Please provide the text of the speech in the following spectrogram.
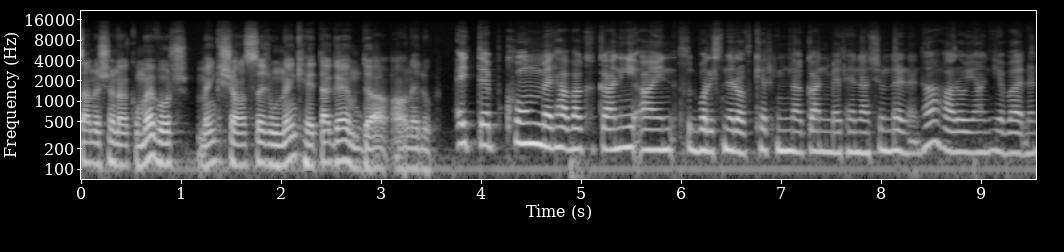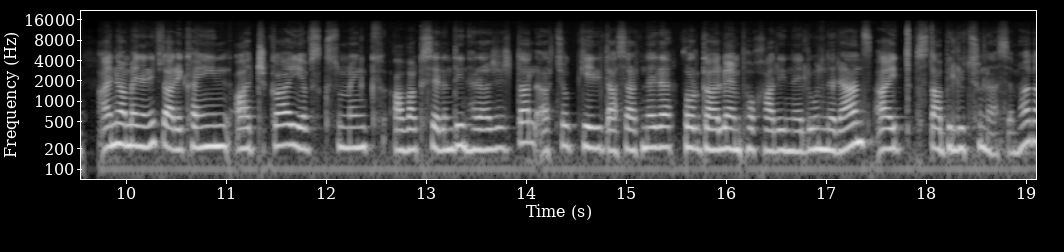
սա նշանակում է, որ մենք շանսեր ունենք հետագայում դա անելու։ Այդ դեպքում մեր հավաքականի այն ֆուտբոլիստները, ովքեր հիմնական մեր հենասյուններն են, հա, Հարոյան եւ այլն։ Այնուամենայնիվ տարիքային աճ կա եւ սկսում ենք ավակ սերնդին հրաժեշտ տալ, արդյոք երիտասարդները, որ գալու են փոխարինելու նրանց, այդ ստաբիլությունը, ասեմ, հա,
